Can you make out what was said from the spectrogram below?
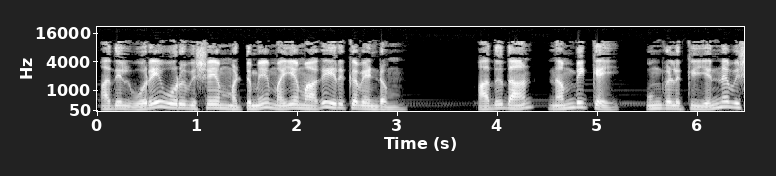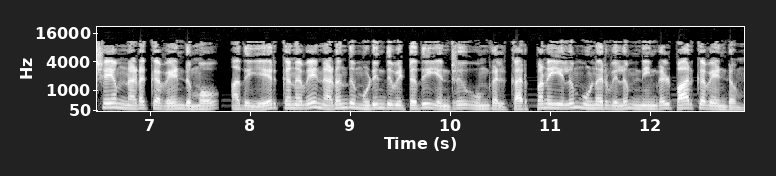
அதில் ஒரே ஒரு விஷயம் மட்டுமே மையமாக இருக்க வேண்டும். அதுதான் நம்பிக்கை. உங்களுக்கு என்ன விஷயம் நடக்க வேண்டுமோ அது ஏற்கனவே நடந்து முடிந்துவிட்டது என்று உங்கள் கற்பனையிலும் உணர்விலும் நீங்கள் பார்க்க வேண்டும்.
